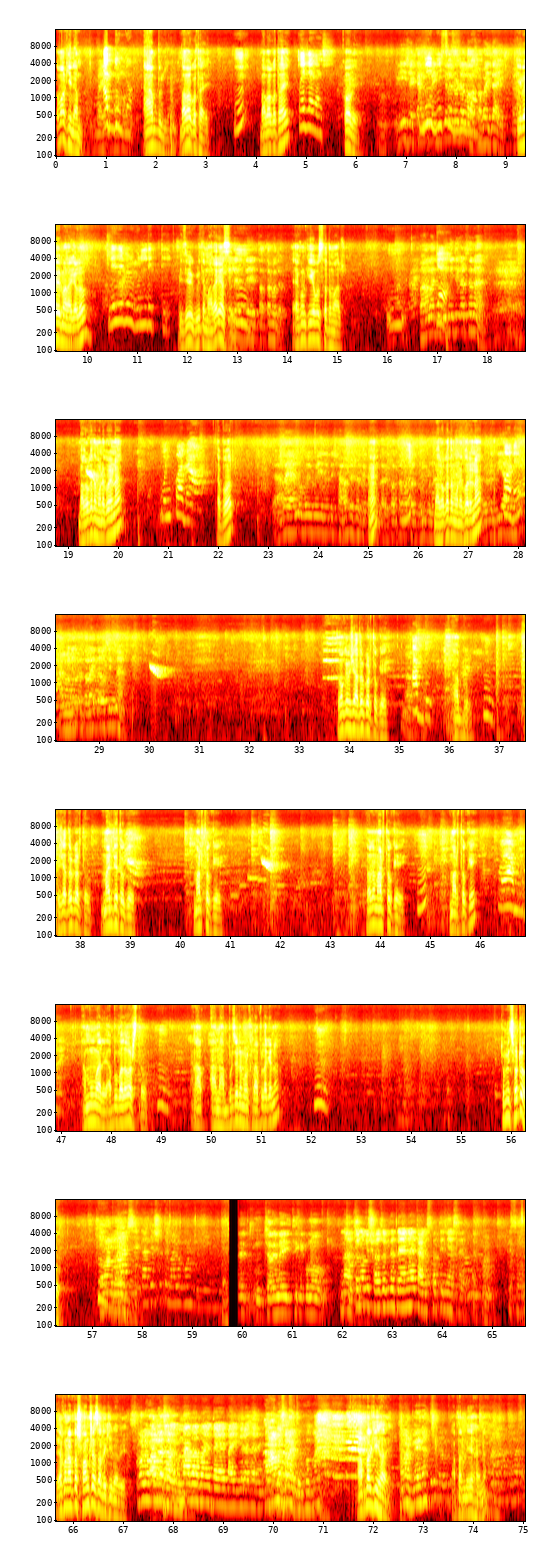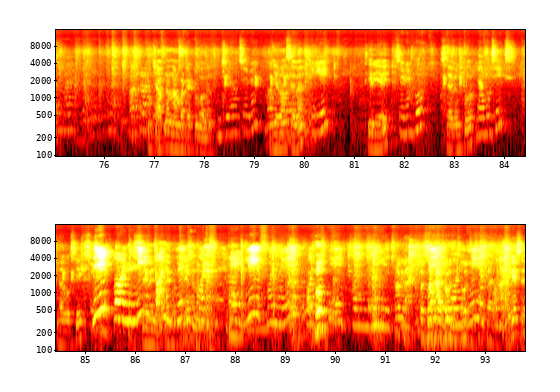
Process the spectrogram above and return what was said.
তোমার কি নাম? আব্দুল্লাহ। বাবা কোথায়? বাবা কোথায়? কবে? সবাই কীভাবে মারা গেল? বিজেপি ঘুরিতে মারা গেছে? এখন কি অবস্থা তোমার? বাবার কথা মনে পড়ে না? তারপর? হ্যাঁ? বাবার কথা মনে পড়ে না ওটা দিয়ে পড়ে আমি নিতে দলাই দেওয়া উচিত না তোমাকে বেশি আদর করতো কে? আব্বু। বেশি আদর করতো? মার দিত কে? মারতো কে? তোমাকে মারতো কে? মারতো কে? আম্মু। আম্মু মারে আব্বু ভালোবাসতো? আর আব- আব্বুর জন্য মন খারাপ লাগে না? তুমি ছোট? চ্যানেল থেকে কোনো না কোনো কি সহযোগিতা দেয় না কাগজপাতি নিয়েছে হ্যাঁ। এখন আপনার সংসার চলে কীভাবে মা বাবা দেয় ভাই আপনার কি হয় আমার মেয়ে না আপনার মেয়ে হয় না আচ্ছা আপনার নাম্বারটা একটু বলেন zero seven three eight seven four double six Lipon Lipon Lipon Lipon Lipon Lipon ঠিক আছে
